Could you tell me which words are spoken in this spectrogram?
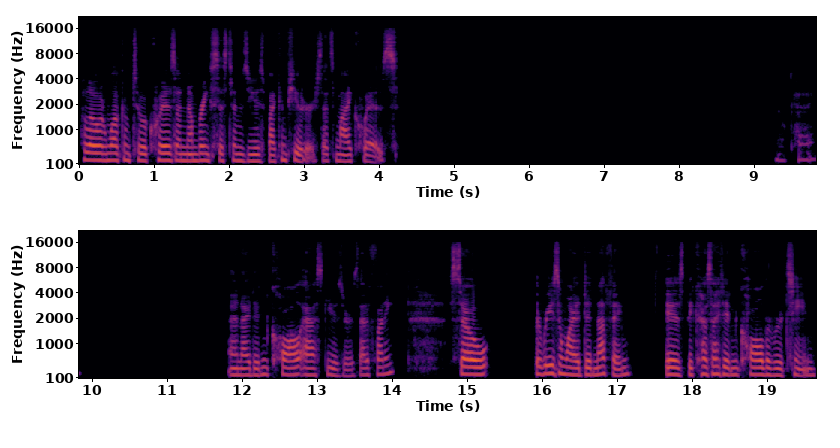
Hello and welcome to a quiz on numbering systems used by computers. That's my quiz. Okay. And I didn't call ask user. Is that funny? So the reason why it did nothing is because I didn't call the routine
